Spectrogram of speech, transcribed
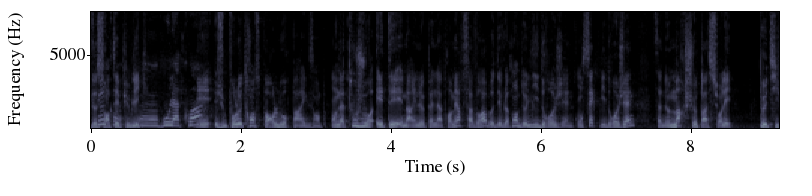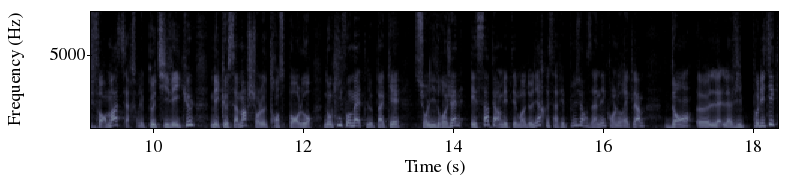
de santé on- publique. On roule à quoi? Et je- pour le transport lourd, par exemple, on a toujours été, et Marine Le Pen la première, favorable au développement de l'hydrogène. On sait que l'hydrogène, ça ne marche pas sur les petit format, c'est-à-dire sur les petits véhicules, mais que ça marche sur le transport lourd. Donc il faut mettre le paquet sur l'hydrogène. Et ça, permettez-moi de dire que ça fait plusieurs années qu'on le réclame dans euh, la, vie politique.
